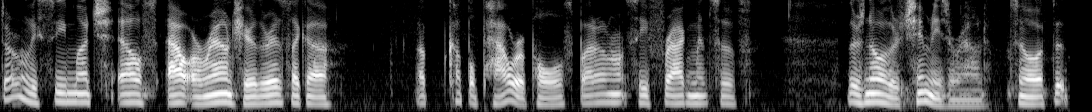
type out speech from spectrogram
don't really see much else out around here. There is like a, a couple power poles, but I don't see fragments of, there's no other chimneys around. So if the,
